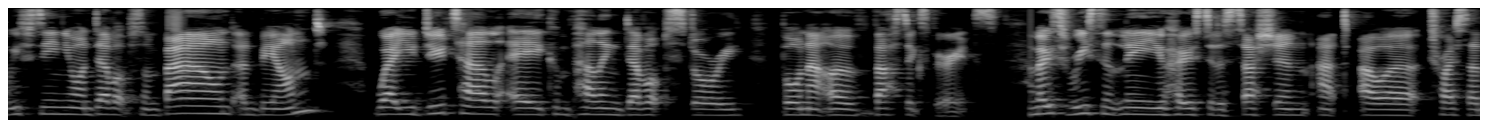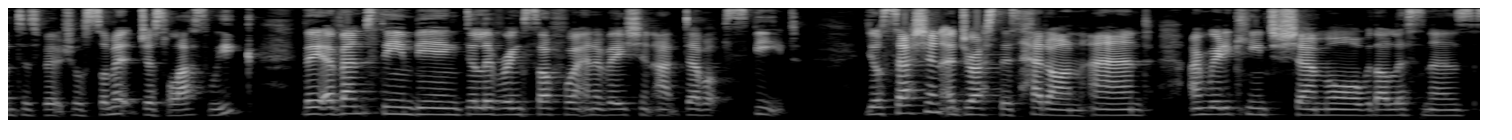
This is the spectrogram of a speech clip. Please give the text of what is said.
We've seen you on DevOps Unbound and beyond where you do tell a compelling DevOps story born out of vast experience. Most recently, you hosted a session at our Tricentis Virtual Summit just last week. The event's theme being delivering software innovation at DevOps speed. Your session addressed this head on, and I'm really keen to share more with our listeners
